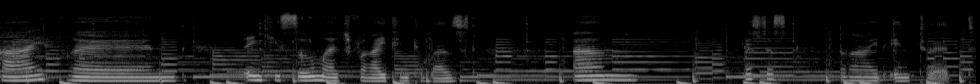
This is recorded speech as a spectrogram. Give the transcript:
hi friend. Thank you so much for writing to Buzzed. Um, let's just right into it.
